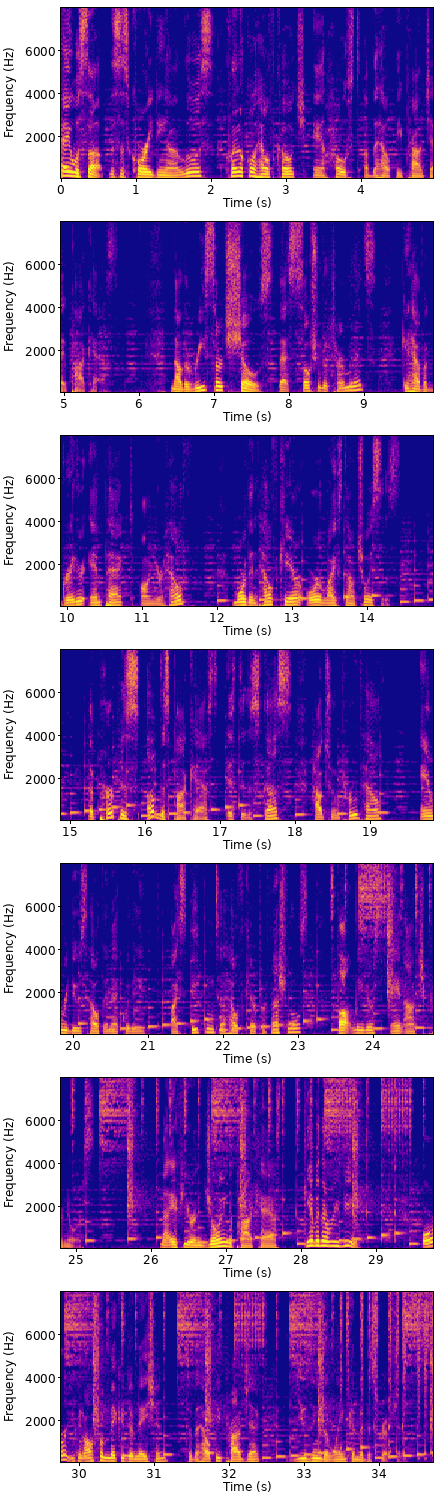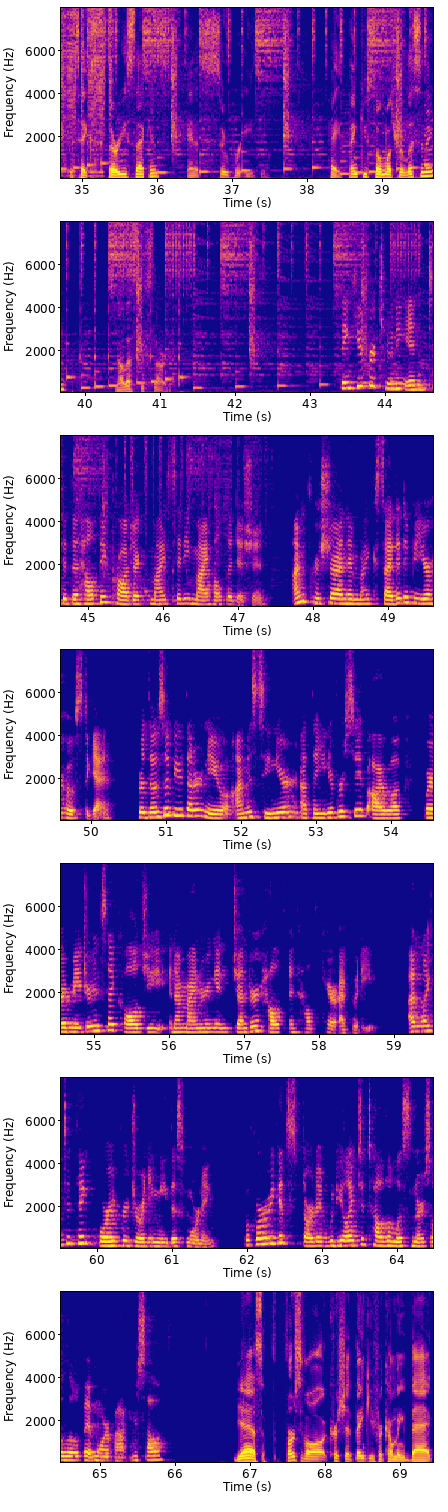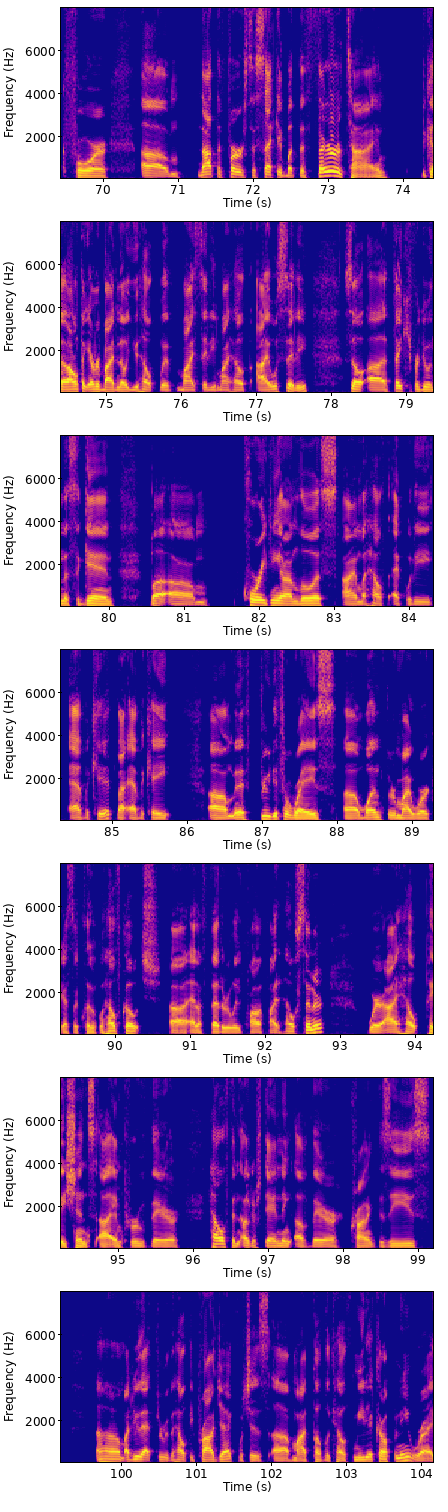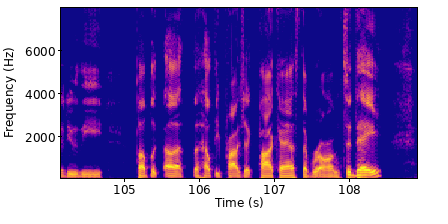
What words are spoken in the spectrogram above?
Hey, what's up? This is Corey Dion Lewis, clinical health coach and host of the Healthy Project podcast. Now, the research shows that social determinants can have a greater impact on your health more than healthcare or lifestyle choices. The purpose of this podcast is to discuss how to improve health and reduce health inequity by speaking to healthcare professionals, thought leaders, and entrepreneurs. Now, if you're enjoying the podcast, give it a review. Or you can also make a donation to the Healthy Project using the link in the description. It takes 30 seconds and it's super easy. Hey, thank you so much for listening. Now let's get started. Thank you for tuning in to the Healthy Project My City, My Health Edition. I'm Krisha and I'm excited to be your host again. For those of you that are new, I'm a senior at the University of Iowa where I major in psychology and I'm minoring in gender health and healthcare equity. I'd like to thank Corey for joining me this morning. Before we get started, would you like to tell the listeners a little bit more about yourself? Yes. First of all, Krisha, thank you for coming back for um, not the first, the second, but the third time because I don't think everybody know you helped with My City, My Health, Iowa City. So uh, thank you for doing this again. But um, Corey Dion Lewis, I am a health equity advocate. I advocate um, in a few different ways. Uh, one through my work as a clinical health coach uh, at a federally qualified health center, where I help patients uh, improve their health and understanding of their chronic disease. Um, I do that through the Healthy Project, which is uh, my public health media company, where I do the public uh, the Healthy Project podcast that we're on today,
